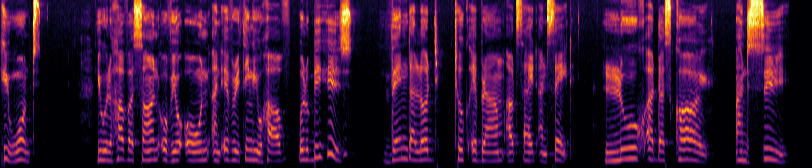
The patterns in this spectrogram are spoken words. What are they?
he won't. You will have a son of your own, and everything you have will be his. Then the Lord took Abram outside and said, Look at the sky and see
